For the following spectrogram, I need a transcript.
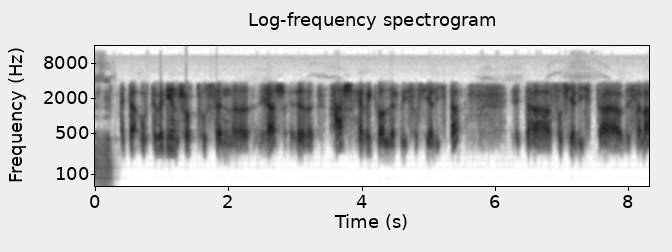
Mm Eta urte berien sortu zen uh, ehas, uh, has herriko alderdi sozialista, eta sozialista bezala,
